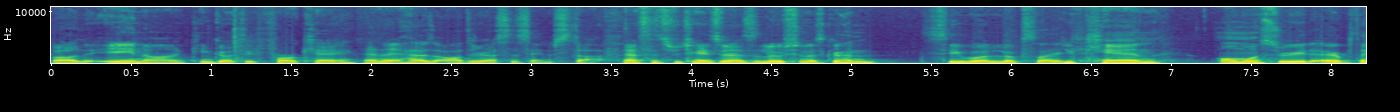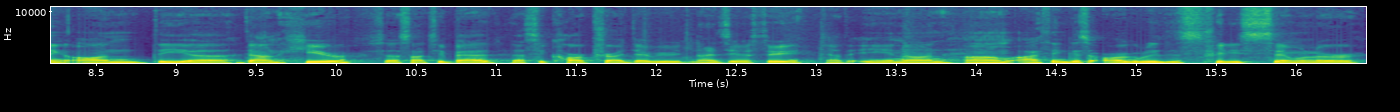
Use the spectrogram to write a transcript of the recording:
while the Eonon can go to 4K, and it has all the rest of the same stuff. Now since we changed the resolution, let's go ahead and see what it looks like. You can almost read everything on the uh, down here, so that's not too bad. That's the Carpuride W903. Now the Eonon. Um, I think it's arguably this pretty similar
